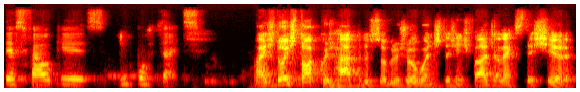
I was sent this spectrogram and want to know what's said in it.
desfalques importantes. Mais dois tópicos rápidos sobre o jogo antes da gente falar de Alex Teixeira.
